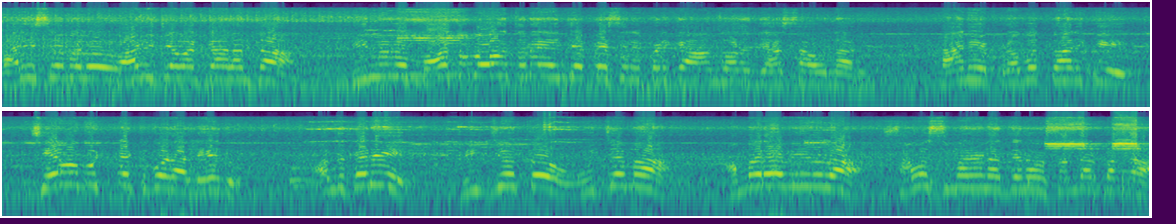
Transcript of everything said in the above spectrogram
పరిశ్రమలు వాణిజ్య వర్గాలంతా బిల్లులు మోతమోగుతున్నాయని చెప్పేసి ఇప్పటికే ఆందోళన చేస్తూ ఉన్నారు. కానీ ప్రభుత్వానికి చేమ పుట్టినట్టు కూడా లేదు. అందుకని విద్యుత్ ఉద్యమ అమరవీరుల సంస్మరణ దినం సందర్భంగా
